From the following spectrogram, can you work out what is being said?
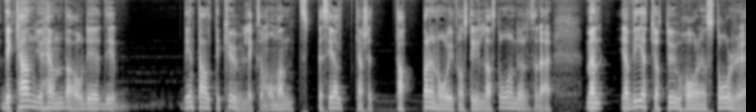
det kan ju hända och det, det, det är inte alltid kul liksom om man speciellt kanske tappar en hoj från stillastående eller sådär. Men jag vet ju att du har en story.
